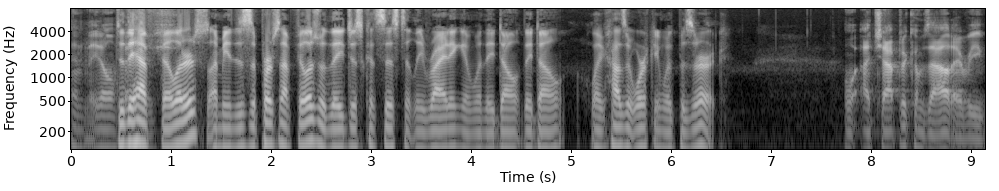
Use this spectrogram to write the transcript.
and they don't? do they have fillers? I mean, does the person have fillers, or are they just consistently writing, and when they don't, they don't? Like, how's it working with Berserk? Well, a chapter comes out every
